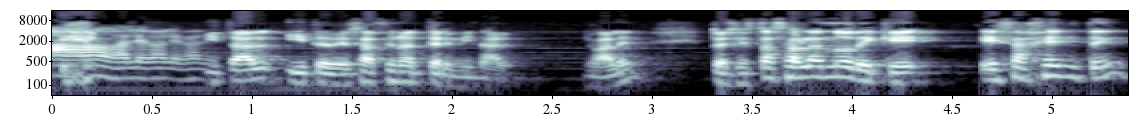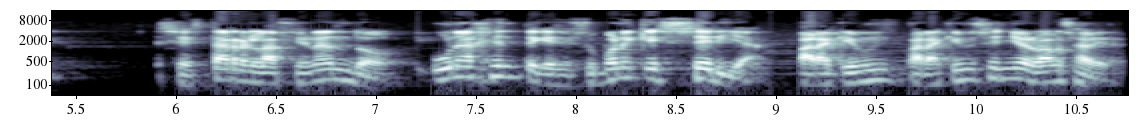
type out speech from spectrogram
Ah, vale, vale, y vale. tal, y te deshace una terminal, ¿vale? Entonces estás hablando de que esa gente se está relacionando, una gente que se supone que es seria, para que un, para que un señor, vamos a ver,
